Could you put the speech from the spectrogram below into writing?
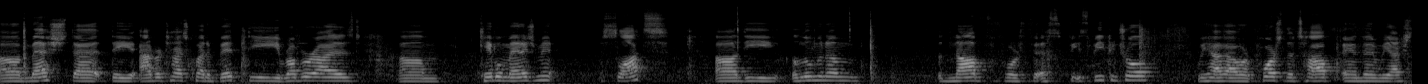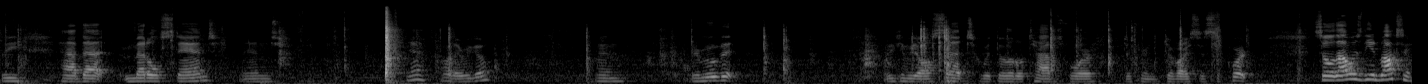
uh, mesh that they advertise quite a bit. The rubberized um, cable management slots, uh, the aluminum knob for speed control. We have our ports at the top, and then we actually have that metal stand. And yeah, oh, there we go. And remove it. We can be all set with the little tabs for different devices support. So that was the unboxing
